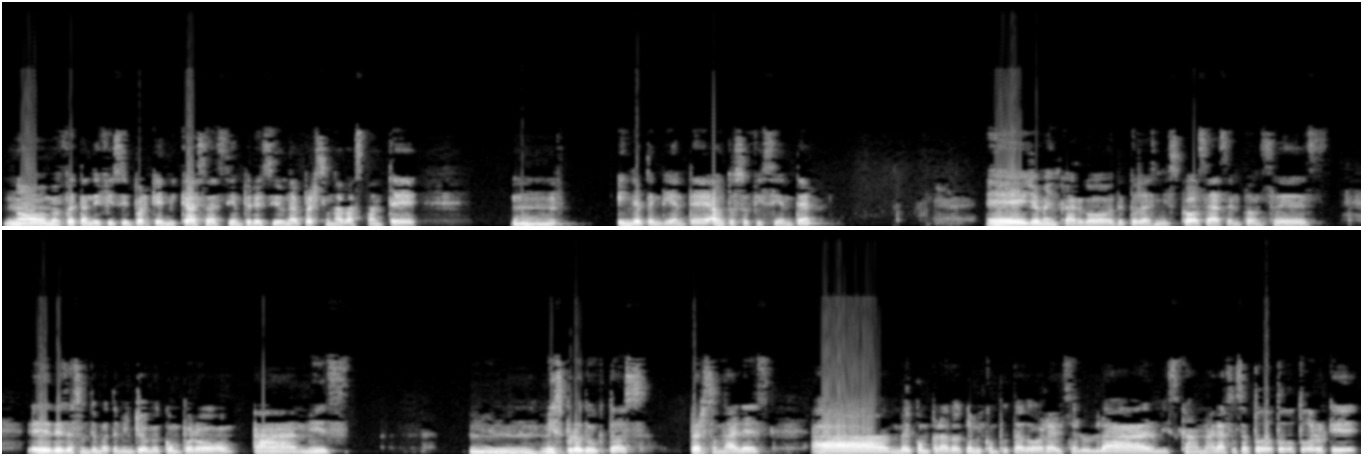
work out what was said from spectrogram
no me fue tan difícil porque en mi casa siempre he sido una persona bastante mm, independiente, autosuficiente. Eh, yo me encargo de todas mis cosas, entonces eh, desde hace un tiempo también yo me compro a mis, mm, mis productos personales Ah, me he comprado que mi computadora, el celular, mis cámaras, o sea, todo, todo, todo lo que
